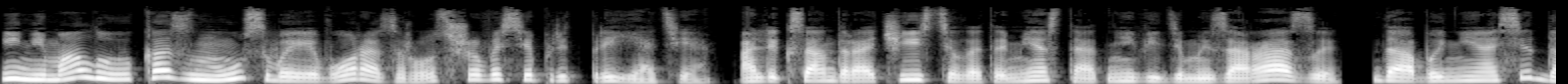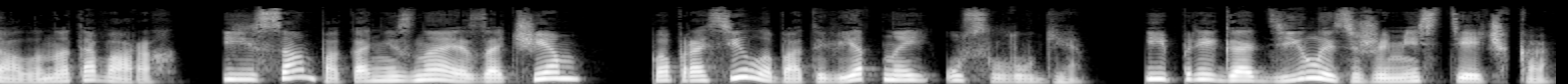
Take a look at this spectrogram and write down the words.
и немалую казну своего разросшегося предприятия. Александр очистил это место от невидимой заразы, дабы не оседало на товарах, и сам, пока не зная зачем, попросил об ответной услуге. И пригодилось же местечко.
